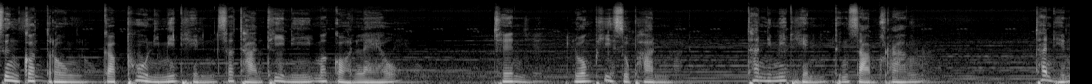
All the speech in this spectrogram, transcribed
ซึ่งก็ตรงกับผู้นิมิตเห็นสถานที่นี้มาก่อนแล้ว เช่น หลวงพี่สุพรรณท่านนิมิตเห็นถึงสามครั้ง ท่านเห็น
